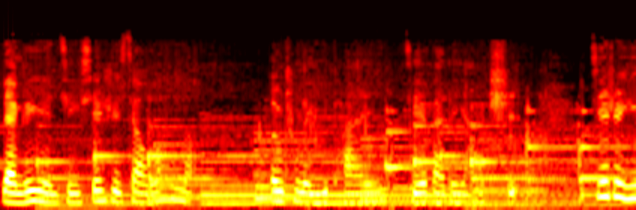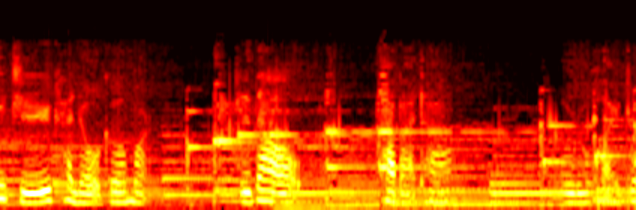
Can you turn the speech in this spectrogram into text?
两个眼睛先是笑弯了。露出了一排洁白的牙齿，接着一直看着我哥们儿，直到他把他搂入怀中。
